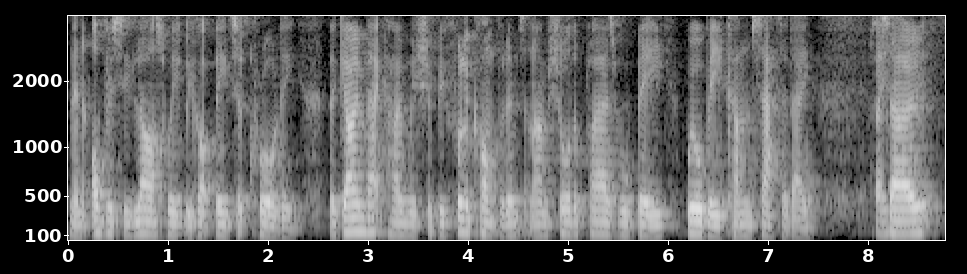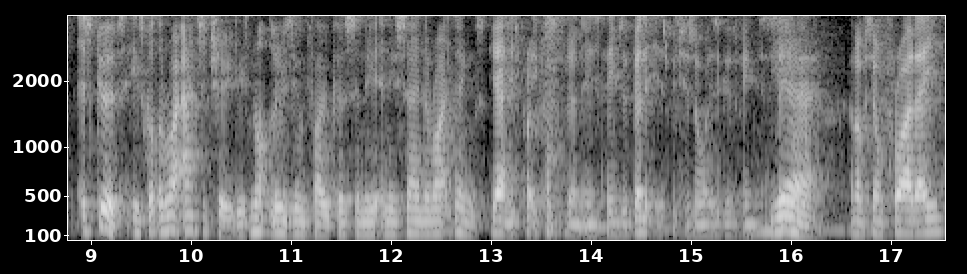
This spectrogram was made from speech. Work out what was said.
then obviously last week we got beat at Crawley. But going back home, we should be full of confidence, and I'm sure the players will be will be come Saturday. So, So it's good. He's got the right attitude. He's not losing focus, and he, and he's saying the right things. yeah, and he's pretty confident in his team's abilities, which is always a good thing to see. Yeah, And obviously on Friday,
